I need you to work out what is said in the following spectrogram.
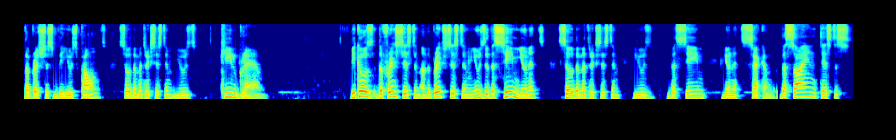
the British system, they used pound. So the metric system used kilogram. Because the French system and the British system used the same unit, so the metric system used the same unit second. The scientists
